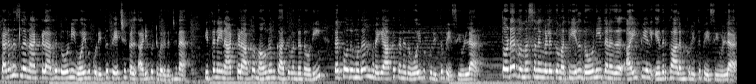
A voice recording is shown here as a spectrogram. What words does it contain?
கடந்த சில நாட்களாக தோனி ஓய்வு குறித்து பேச்சுக்கள் அடிபட்டு வருகின்றன. இத்தனை நாட்களாக மௌனம் காத்து வந்த தோனி தற்போது முதல் முறையாக தனது ஓய்வு குறித்து பேசியுள்ளார். தொடர் விமர்சனங்களுக்கு மத்தியில் தோனி தனது ஐபிஎல் எதிர்காலம் குறித்து பேசியுள்ளார்.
